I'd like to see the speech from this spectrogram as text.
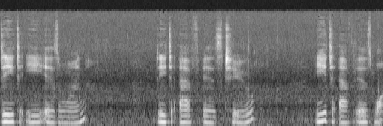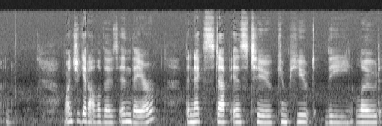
D to E is one. D to F is two. E to F is one. Once you get all of those in there, the next step is to compute the load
